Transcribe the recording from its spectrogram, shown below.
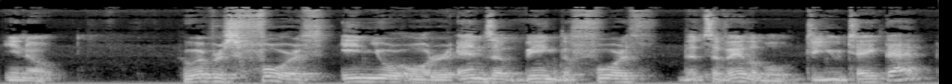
you know, whoever's fourth in your order ends up being the fourth that's available. Do you take that?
